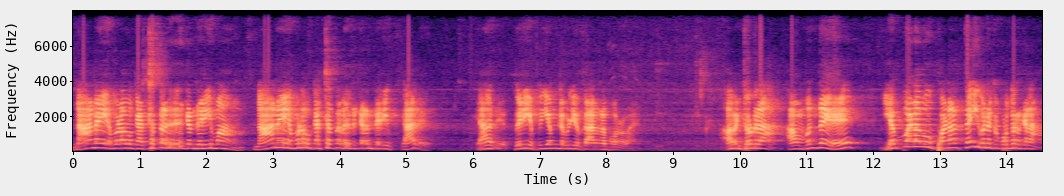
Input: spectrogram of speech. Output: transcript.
நானே எவ்வளவு கஷ்டத்தில் இருக்கிறேன்னு தெரியுமா? நானே எவ்வளவு கஷ்டத்தில் இருக்கிறேன்னு தெரியும். யார்? யார்? பெரிய பிஎம்டபிள்யூ காரில் போடுறவன் அவன் சொல்கிறான் அவன் வந்து எவ்வளவு பணத்தை இவனுக்கு கொடுத்துருக்கிறான்.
